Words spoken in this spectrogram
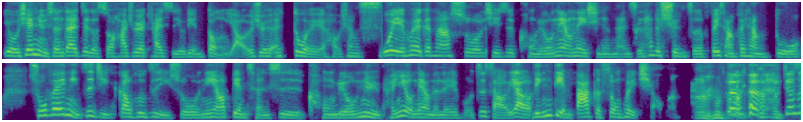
有些女生在这个时候，她就会开始有点动摇，就觉得，哎，对，好像是。我也会跟她说，其实孔刘那样类型的男生，他的选择非常非常多。除非你自己告诉自己说，你要变成是孔刘女朋友那样的 label，至少要零点八个宋慧乔嘛，就是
